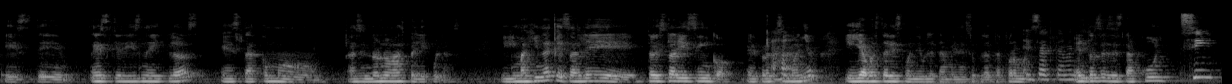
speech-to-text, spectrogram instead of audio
este es que Disney Plus está como haciendo nuevas películas. Imagina que sale Toy Story 5 el próximo año y ya va a estar disponible también en su plataforma. Exactamente. Entonces está cool. Sí,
